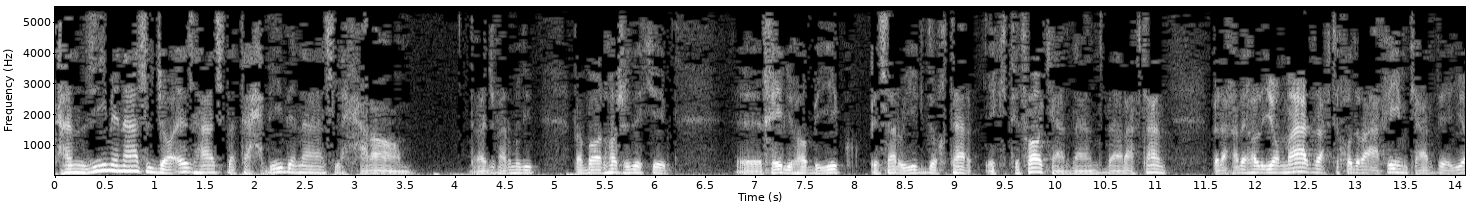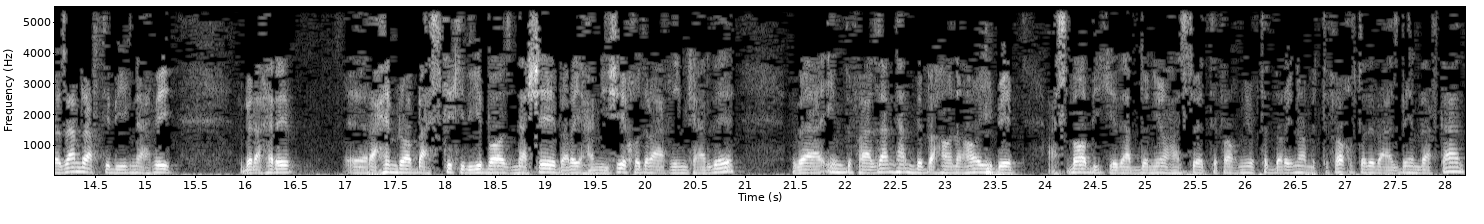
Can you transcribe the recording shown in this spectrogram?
تنظیم نسل جایز هست و تحدید نسل حرام. توجه فرمودید. و بارها شده که خیلی ها به یک پسر و یک دختر اکتفا کردند و رفتن بالاخره حالا یا مرد رفته خود را عقیم کرده یا زن رفته به یک نحوه بالاخره رحم را بسته که دیگه باز نشه برای همیشه خود را عقیم کرده. و این دو فرزند هم به بهانه هایی به اسبابی که در دنیا هست و اتفاق می افتاد برای اینا هم اتفاق افتاده و از بین رفتن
